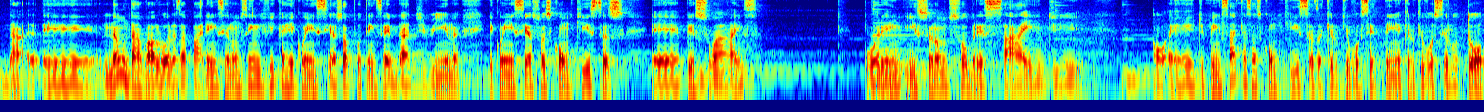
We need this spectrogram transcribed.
Dá, é, não dar valor às aparências não significa reconhecer a sua potencialidade divina, reconhecer as suas conquistas é, pessoais, porém isso não sobressai de é, de pensar que essas conquistas, aquilo que você tem, aquilo que você lutou,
